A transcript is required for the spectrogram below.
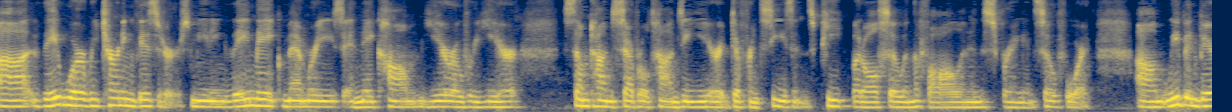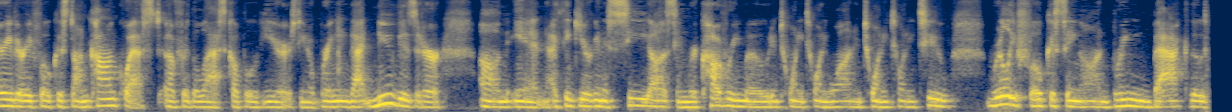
uh, they were returning visitors, meaning they make memories and they come year over year sometimes several times a year at different seasons, peak, but also in the fall and in the spring and so forth. Um, we've been very, very focused on conquest uh, for the last couple of years, you know, bringing that new visitor um, in. I think you're going to see us in recovery mode in 2021 and 2022, really focusing on bringing back those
